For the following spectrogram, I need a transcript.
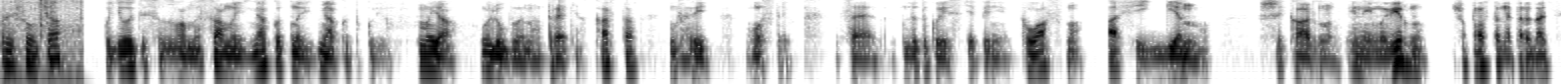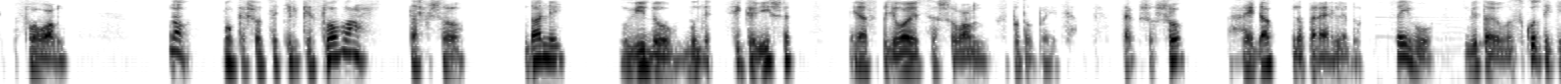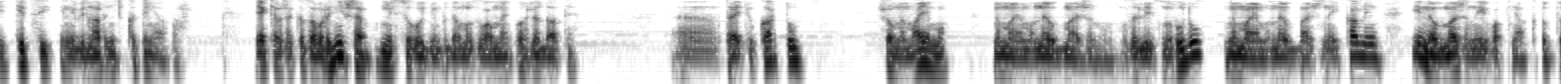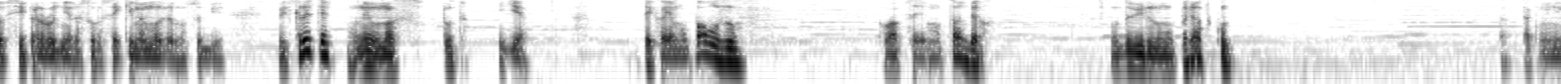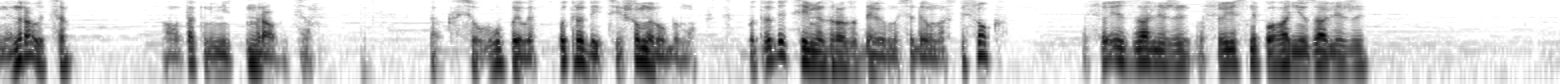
Прийшов час поділитися з вами самою м'якотною м'якоткою. Моя улюблена третя карта в грі Острів. Це до такої степені класно, офігенно, шикарно і неймовірно, що просто не передати словами. Ну, поки що це тільки слова, так що далі відео буде цікавіше. Я сподіваюся, що вам сподобається. Так що, що, гайда до перегляду. Це Іво. Вітаю вас, котики, киці і невінарні котенята. Як я вже казав раніше, ми сьогодні будемо з вами оглядати е, третю карту. Що ми маємо? Ми маємо необмежену залізну руду, ми маємо необмежений камінь і необмежений вапняк. Тобто всі природні ресурси, які ми можемо собі відкрити, вони у нас тут є. Тикаємо паузу, клацаємо табір в довільному порядку. Так, так мені не нравиться. А отак мені нравиться. Так, все, влупили. По традиції, що ми робимо? По традиції ми зразу дивимося, де у нас пісок. Ось є заліжі, ось є непогані заліжі.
